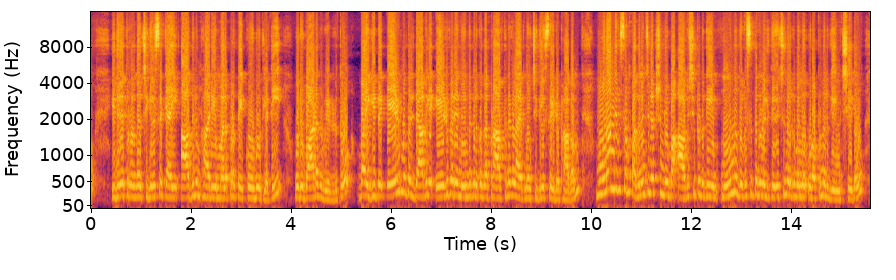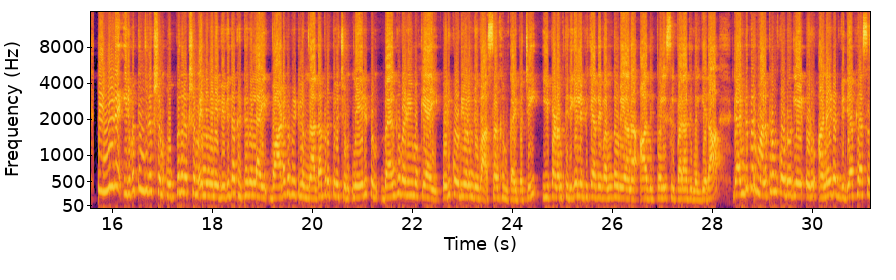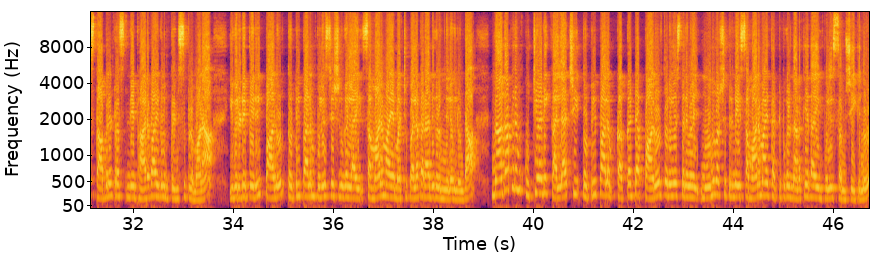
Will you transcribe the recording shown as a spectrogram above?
ഇതിനെ തുടർന്ന് ചികിത്സയ്ക്കായി ആദിലും ഭാര്യയും മലപ്പുറത്തെ കോടൂരിലെത്തി. ഒരു വാടക വീടെടുത്തു. വൈകിട്ട് ഏഴ് മുതൽ രാവിലെ ഏഴ് വരെ നീണ്ടു നിൽക്കുന്ന പ്രാർത്ഥനകളായിരുന്നു ചികിത്സയുടെ ഭാഗം. മൂന്നാം ദിവസം പതിനഞ്ച് ലക്ഷം രൂപ ആവശ്യപ്പെടുകയും മൂന്ന് ദിവസത്തിനുള്ളിൽ തിരിച്ചു നൽകുമെന്ന് ഉറപ്പു നൽകുകയും ചെയ്തു. പിന്നീട് ഇരുപത്തിയഞ്ച് ലക്ഷം മുപ്പത് ലക്ഷം എന്നിങ്ങനെ വിവിധ ഘട്ടങ്ങളിലായി വാടക വീട്ടിലും നാദാപുരത്ത് വെച്ചും നേരിട്ടും ബാങ്ക് വഴിയുമൊക്കെയായി ഒരു കോടിയോളം രൂപ സംഘം കൈപ്പറ്റി. ഈ പണം തിരികെ ലഭിക്കാതെ വന്നതോടെയാണ് ആദിൽ പോലീസിൽ പരാതി നൽകിയത്. രണ്ടുപേർ മലപ്പുറം കോഡൂരിലെ ഒരു അൺഎയ്ഡഡ് വിദ്യാഭ്യാസ സ്ഥാപന ട്രസ്റ്റിന്റെ ഭാരവാഹികളും പ്രിൻസിപ്പളുമാണ്. ഇവരുടെ പേരിൽ പാനൂർ തൊട്ടിൽപ്പാലം പോലീസ് സ്റ്റേഷനുകളിലായി സമാനമായ മറ്റു പല പരാതികളും നിലവിലുണ്ട്. നാദാപുരം കുറ്റ്യാടി കല്ലാച്ചി തൊട്ടിൽപ്പാലം കക്കട്ട പാനൂർ തുടങ്ങിയ സ്ഥലങ്ങളിൽ മൂന്ന് വർഷത്തിനിടെ സമാനമായ തട്ടിപ്പുകൾ നടത്തിയതായും പോലീസ് സംശയിക്കുന്നു.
